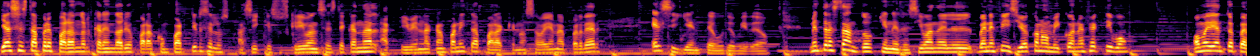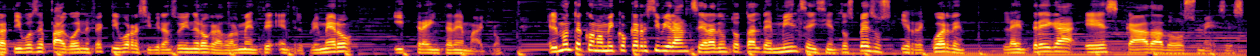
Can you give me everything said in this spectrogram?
Ya se está preparando el calendario para compartírselos, así que suscríbanse a este canal, activen la campanita para que no se vayan a perder el siguiente audio video. Mientras tanto, quienes reciban el beneficio económico en efectivo o mediante operativos de pago en efectivo recibirán su dinero gradualmente entre el primero y 30 de mayo. El monto económico que recibirán será de un total de 1.600 pesos y recuerden, la entrega es cada dos meses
